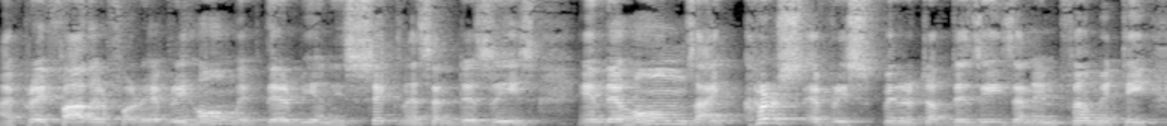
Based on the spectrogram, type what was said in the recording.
I pray, Father, for every home, if there be any sickness and disease in their homes, I curse every spirit of disease and infirmity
